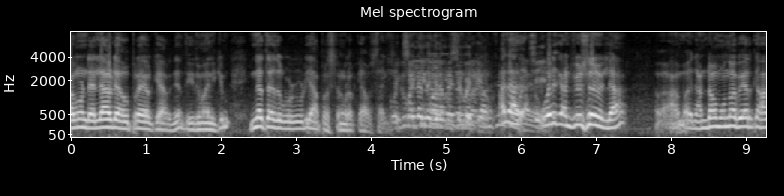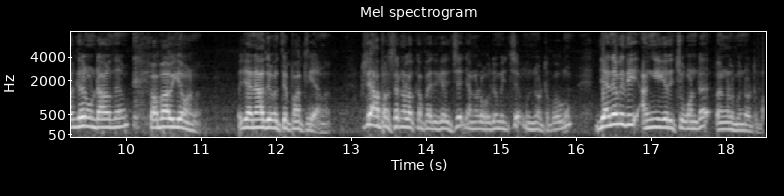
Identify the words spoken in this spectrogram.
അതുകൊണ്ട് എല്ലാവരുടെയും അഭിപ്രായമൊക്കെ അറിഞ്ഞ് തീരുമാനിക്കും. ഇന്നത്തേത് കൂടി ആ പ്രശ്നങ്ങളൊക്കെ അവസാനിക്കും. അല്ല ഒരു കൺഫ്യൂഷനും ഇല്ല. രണ്ടോ മൂന്നോ പേർക്ക് ആഗ്രഹം ഉണ്ടാകുന്നതും സ്വാഭാവികമാണ്. ജനാധിപത്യ പാർട്ടിയാണ്. പക്ഷേ ആ പ്രശ്നങ്ങളൊക്കെ പരിഹരിച്ച് ഞങ്ങൾ ഒരുമിച്ച് മുന്നോട്ട് പോകും. ജനവിധി അംഗീകരിച്ചുകൊണ്ട് ഞങ്ങൾ മുന്നോട്ട് പോകും.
